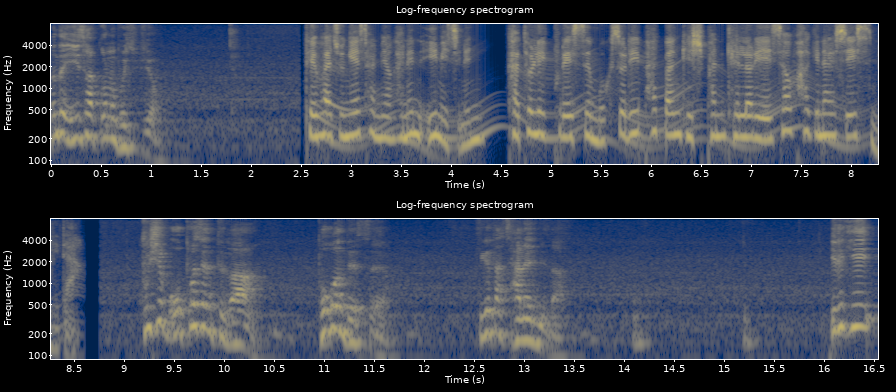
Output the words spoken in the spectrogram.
근데 이 사건은 보십시오. 대화 중에 설명하는 이미지는 가톨릭 프레스 목소리 팟빵 게시판 갤러리에서 확인할 수 있습니다. 95%가 복원됐어요. 이게 다 잔해입니다. 이렇게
